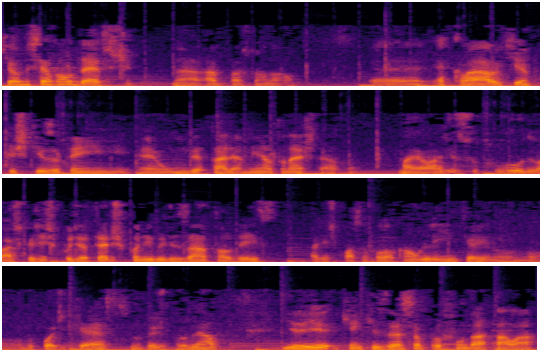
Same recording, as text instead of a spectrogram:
que é observar o déficit né, habitacional. É, é, claro que a pesquisa tem é, um detalhamento, né, Stefan, maior disso tudo. Eu acho que a gente podia até disponibilizar, talvez a gente possa colocar um link aí no, no, no podcast, não vejo problema. E aí, quem quiser se aprofundar, tá lá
